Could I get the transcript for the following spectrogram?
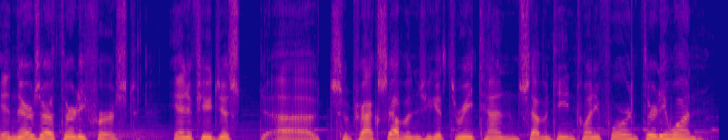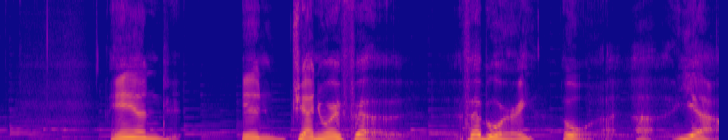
and there's our 31st. And if you just uh, subtract sevens, you get 3, 10, 17, 24, and 31. And in January, Fe- February, oh, uh, yeah.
